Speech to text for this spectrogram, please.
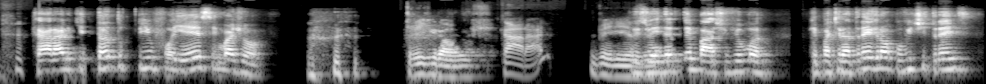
Caralho, que tanto pio foi esse, Major? 3 graus. Caralho. Eles Beleza. vêm deve ter baixo, viu, mano? Porque pra tirar 3 graus com 23.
